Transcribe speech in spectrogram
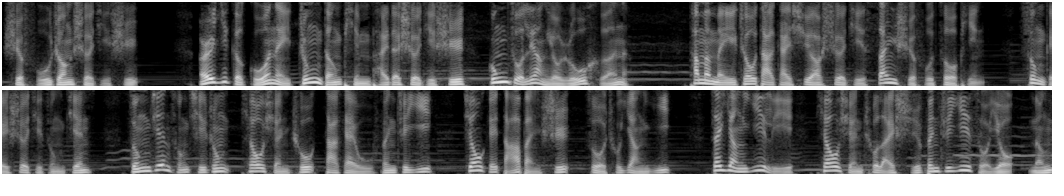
是服装设计师，而一个国内中等品牌的设计师工作量又如何呢？他们每周大概需要设计三十幅作品，送给设计总监，总监从其中挑选出大概五分之一，交给打版师做出样衣，在样衣里挑选出来十分之一左右能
